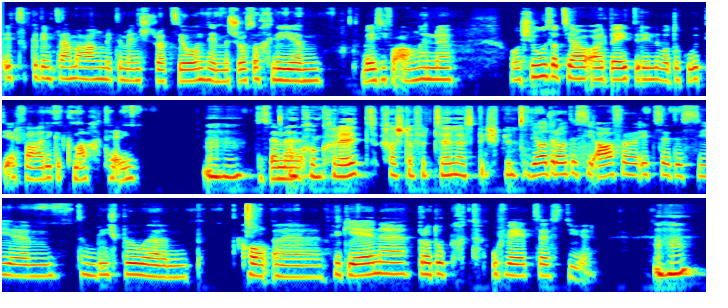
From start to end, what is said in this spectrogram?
jetzt gerade im Zusammenhang mit der Menstruation haben wir schon so ein bisschen, ähm, weiss ich von anderen, auch Schulsozialarbeiterinnen, die da gute Erfahrungen gemacht haben. Mhm. Dass man, Und konkret, kannst du da erzählen als Beispiel? Ja, oder auch, dass sie anfangen, jetzt, dass sie ähm, zum Beispiel ähm, äh, Hygieneprodukte auf WCs tun. Mhm.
